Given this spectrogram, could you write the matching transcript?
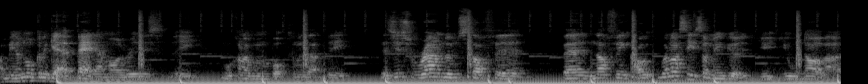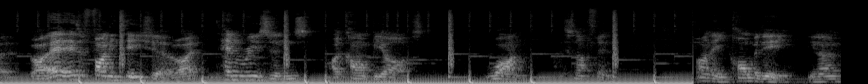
I mean, I'm not gonna get a bed, am I? Realistically, what kind of unboxing would that be? There's just random stuff here. Bed, nothing. I, when I see something good, you, you'll know about it. Right, there's a funny t-shirt, right? 10 reasons I can't be asked. One, it's nothing. Funny, comedy, you know?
